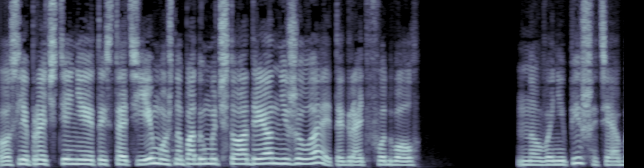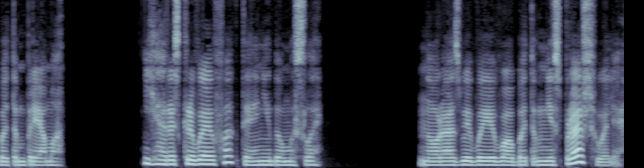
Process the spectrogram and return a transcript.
После прочтения этой статьи можно подумать, что Адриан не желает играть в футбол. Но вы не пишете об этом прямо. Я раскрываю факты, а не домыслы. Но разве вы его об этом не спрашивали?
